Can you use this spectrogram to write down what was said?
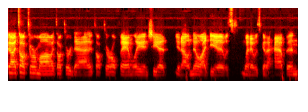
Yeah, I talked to her mom, I talked to her dad, I talked to her whole family, and she had, you know, no idea it was when it was gonna happen.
